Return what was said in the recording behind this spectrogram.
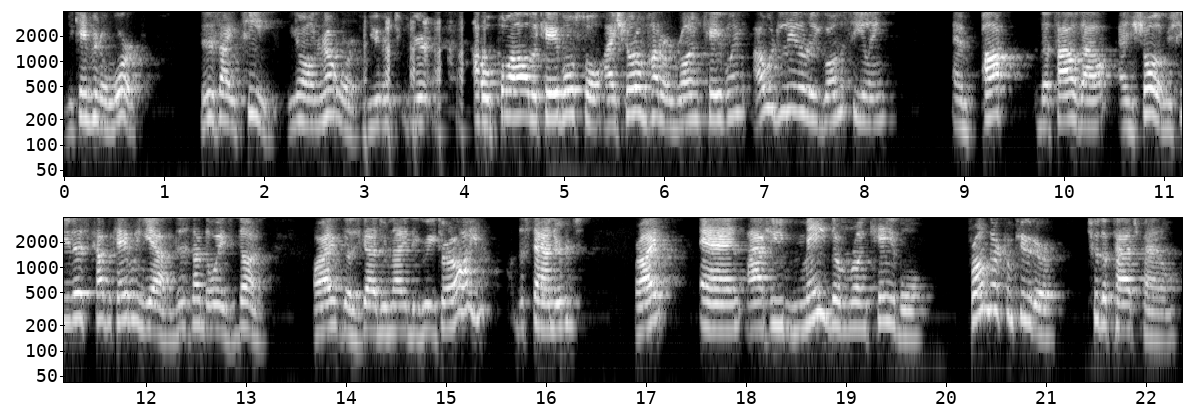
You came here to work. This is IT. You know, network. You're, you're, I will pull out all the cables. So I showed them how to run cabling. I would literally go on the ceiling and pop the tiles out and show them. You see this type of cabling? Yeah, this is not the way it's done. All right, because you got to do 90 degree turn. Oh, you know, the standards, right? And I actually made them run cable from their computer to the patch panel,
